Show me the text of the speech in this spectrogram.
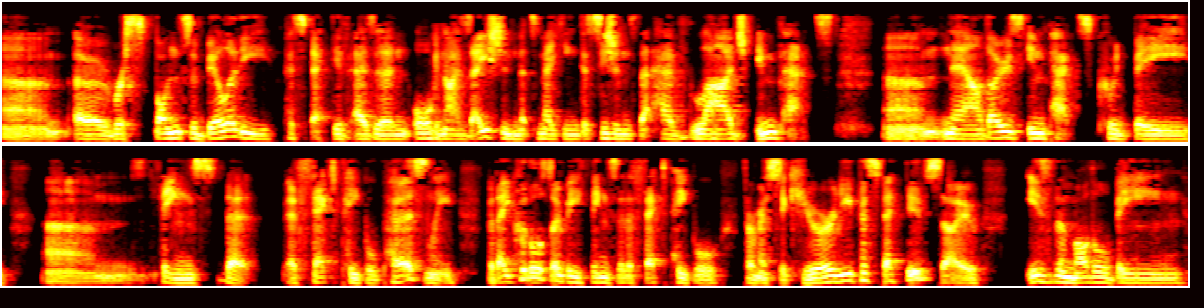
um, a responsibility perspective as an organization that's making decisions that have large impacts. Um, now those impacts could be um, things that affect people personally, but they could also be things that affect people from a security perspective. So is the model being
